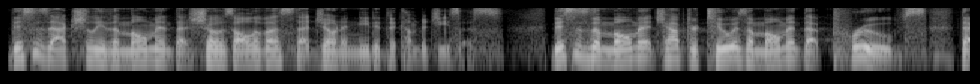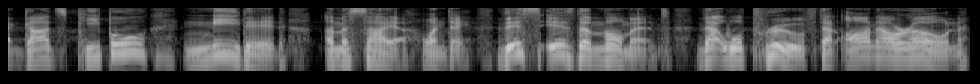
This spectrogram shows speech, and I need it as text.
this is actually the moment that shows all of us that Jonah needed to come to Jesus. This is the moment, chapter 2 is a moment that proves that God's people needed a Messiah one day. This is the moment that will prove that on our own,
